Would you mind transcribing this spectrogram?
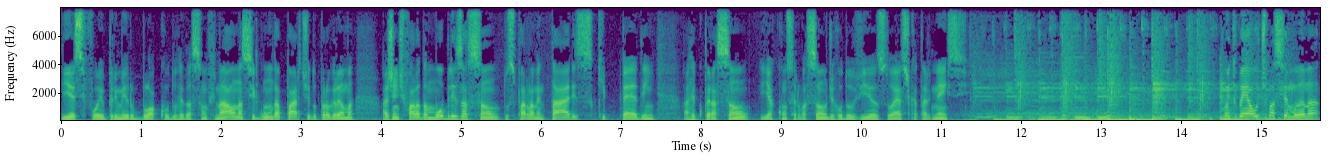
e esse foi o primeiro bloco do Redação Final. Na segunda parte do programa, a gente fala da mobilização dos parlamentares que pedem a recuperação e a conservação de rodovias do Oeste Catarinense. Muito bem, a última semana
